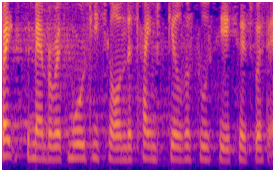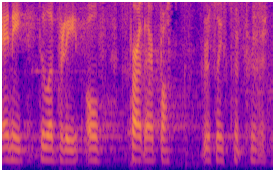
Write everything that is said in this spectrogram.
write to the member with more detail on the timescales associated with any delivery of further bus replacement provision.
